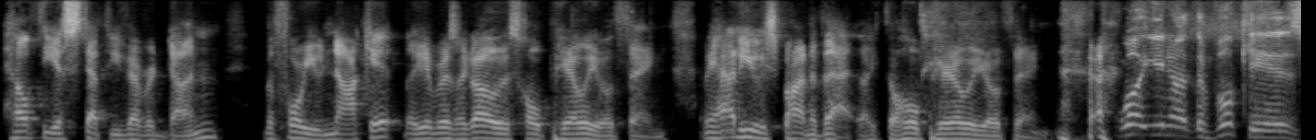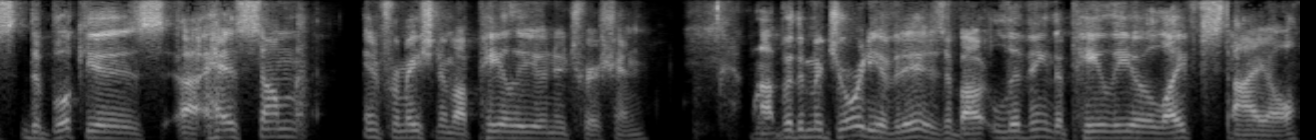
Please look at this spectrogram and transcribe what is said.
healthiest step you've ever done before you knock it? Like everybody's like, oh, this whole paleo thing. I mean, how do you respond to that? Like the whole paleo thing. well, you know, the book is the book is uh, has some information about paleo nutrition uh, but the majority of it is about living the paleo lifestyle,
